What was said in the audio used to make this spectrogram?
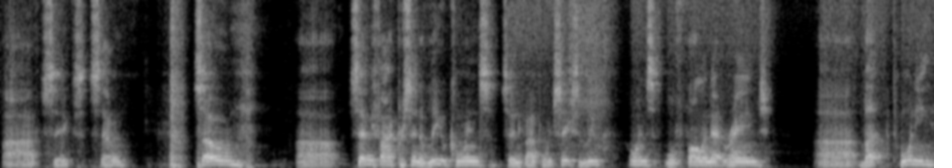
five, six, seven. So, uh, seventy-five percent of legal coins, seventy-five point six of legal coins will fall in that range. Uh, but twenty,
